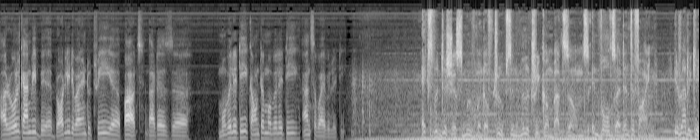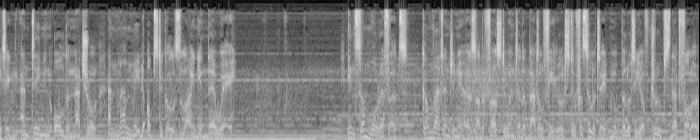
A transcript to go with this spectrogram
our role can be broadly divided into three uh, parts that is, uh, mobility, counter mobility, and survivability. Expeditious movement of troops in military combat zones involves identifying, eradicating and taming all the natural and man-made obstacles lying in their way. In some war efforts, combat engineers are the first to enter the battlefield to facilitate mobility of troops that follow.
